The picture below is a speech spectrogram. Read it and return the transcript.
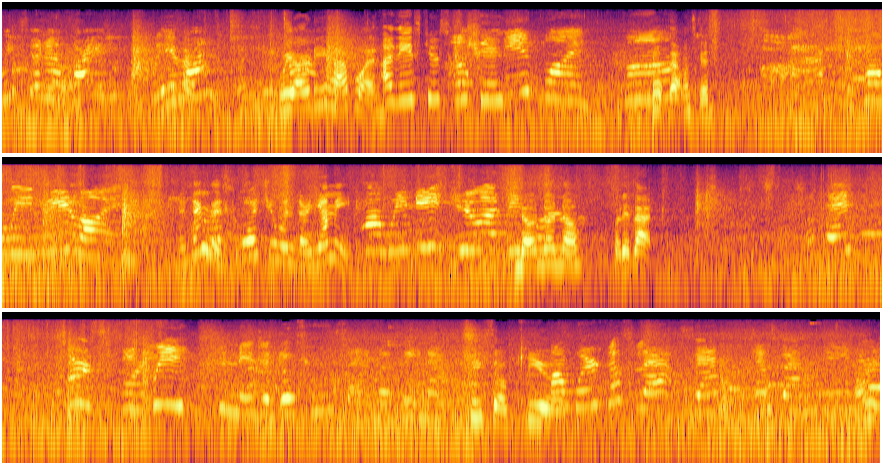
we should have bought These are We already have one. Are these two squishy? We need one. Mom. Nope, that one's good. Mom, we need one. I think the squishy ones are yummy. Mom, we need two of these. No, no, no. Put it back. Okay. First, we can need to go to family now. He's so cute. Mom, where's the flat family and family? Right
